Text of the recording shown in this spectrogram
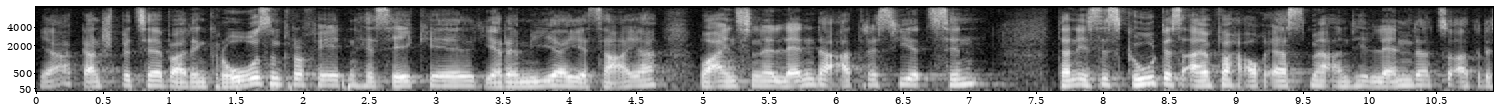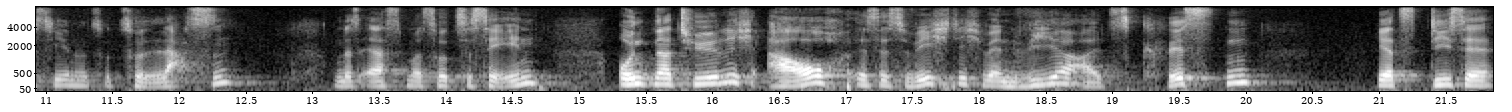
Ja, ganz speziell bei den großen Propheten Hesekiel, Jeremia, Jesaja, wo einzelne Länder adressiert sind dann ist es gut, das einfach auch erstmal an die Länder zu adressieren und so zu lassen und das erstmal so zu sehen. Und natürlich auch ist es wichtig, wenn wir als Christen jetzt diese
